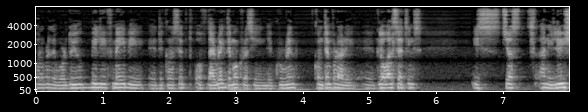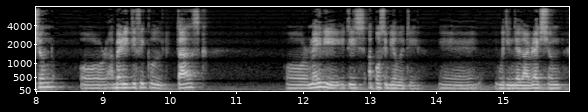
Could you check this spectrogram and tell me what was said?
all over the world, do you believe maybe uh, the concept of direct democracy in the current contemporary uh, global settings is just an illusion or a very difficult task, or maybe it is a possibility uh, within the direction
